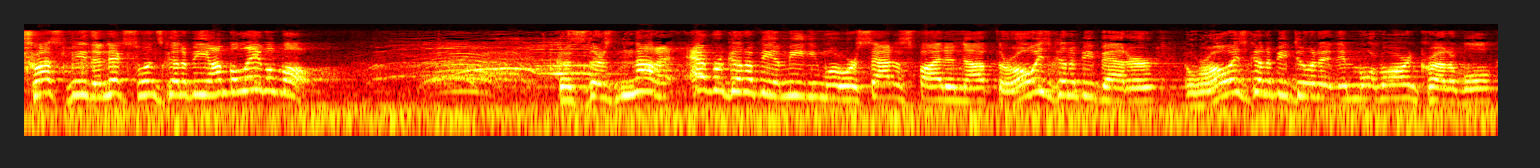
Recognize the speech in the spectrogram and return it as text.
trust me, the next one's going to be unbelievable. Because there's not a, ever going to be a meeting where we're satisfied enough. They're always going to be better, and we're always going to be doing it more, more incredible,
